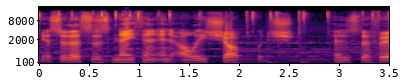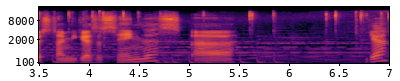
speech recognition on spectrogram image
Yeah, so this is Nathan and Ollie's shop, which is the first time you guys are seeing this. Uh, yeah.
